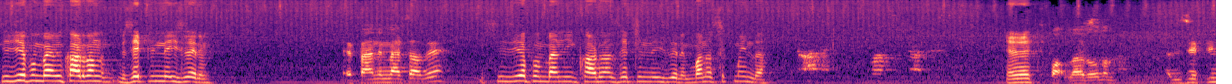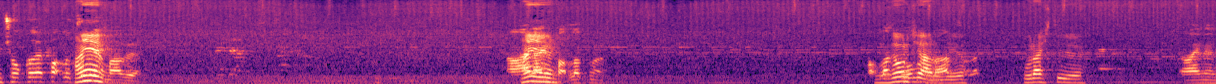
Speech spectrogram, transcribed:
Siz yapın ben yukarıdan Zeppelin'le izlerim. Efendim Mert abi? Siz yapın ben yukarıdan Zeppelin'le izlerim. Bana sıkmayın da. Evet. Patlar oğlum. Hadi Zeppelin çok kolay patlatılmıyor Hayır. mu abi? Aa, Hayır. hayır. patlatma. Patlatma Zor oğlum, çağrılıyor. rahat. Uğraştırıyor. Aynen.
